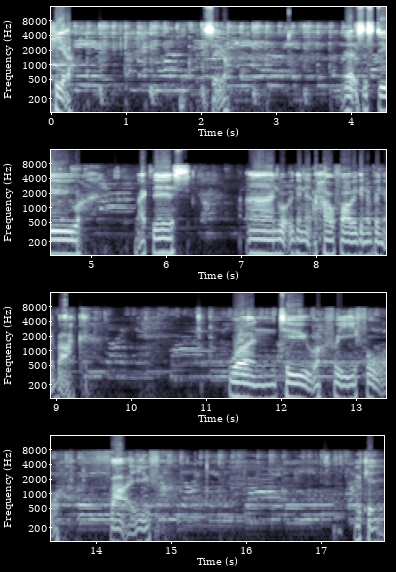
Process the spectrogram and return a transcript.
here. So let's just do like this and what we're gonna how far we're gonna bring it back. One two three four five. Okay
